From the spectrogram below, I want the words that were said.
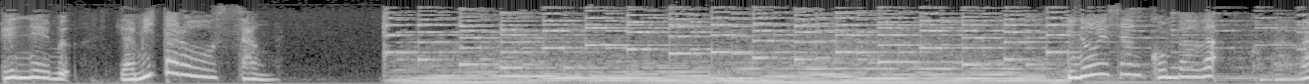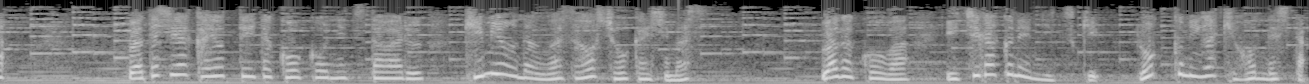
ペンネーム闇太郎さん。井上さんこんばんは。こんばんは。私が通っていた高校に伝わる奇妙な噂を紹介します。我が校は1学年につき6組が基本でした。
